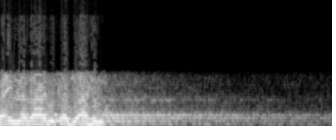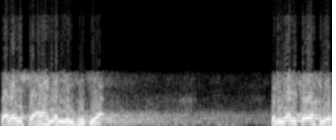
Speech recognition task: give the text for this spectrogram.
فإن ذلك جاهل وليس أهلا للفتيا ولذلك يخلط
